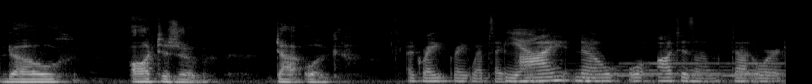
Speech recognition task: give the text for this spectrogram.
know autism.org. A great, great website. Yeah. I know autism.org.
